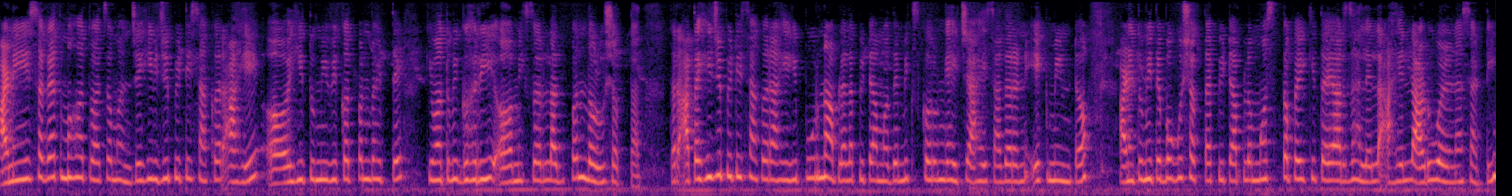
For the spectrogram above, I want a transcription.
आणि सगळ्यात महत्त्वाचं म्हणजे ही जी पिठी साखर आहे ही तुम्ही विकत पण भेटते किंवा तुम्ही घरी मिक्सरला पण दळू शकतात. तर आता ही जी पिठी साखर आहे ही पूर्ण आपल्याला पिठामध्ये मिक्स करून घ्यायची आहे साधारण एक मिनटं. आणि तुम्ही ते बघू शकता पीठ आपलं मस्तपैकी तयार झालेलं आहे लाडू वळण्यासाठी.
